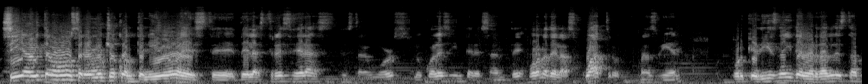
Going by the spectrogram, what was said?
Sí, ahorita vamos a tener mucho contenido este, de las tres eras de Star Wars, lo cual es interesante. Bueno, de las cuatro, más bien. Porque Disney de verdad le está,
